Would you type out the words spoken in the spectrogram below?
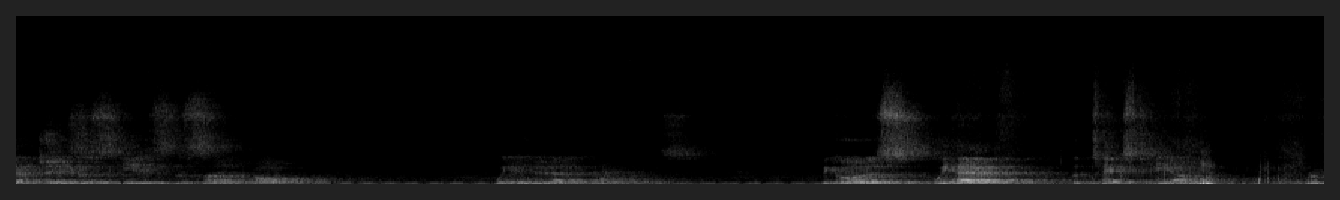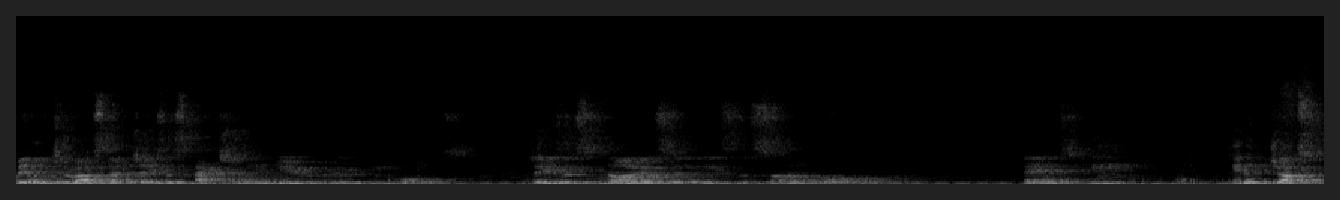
that Jesus is the Son of God, we can do that with confidence. Because we have the text here revealing to us that Jesus actually knew who. Jesus knows that he's the Son of God, and he didn't just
